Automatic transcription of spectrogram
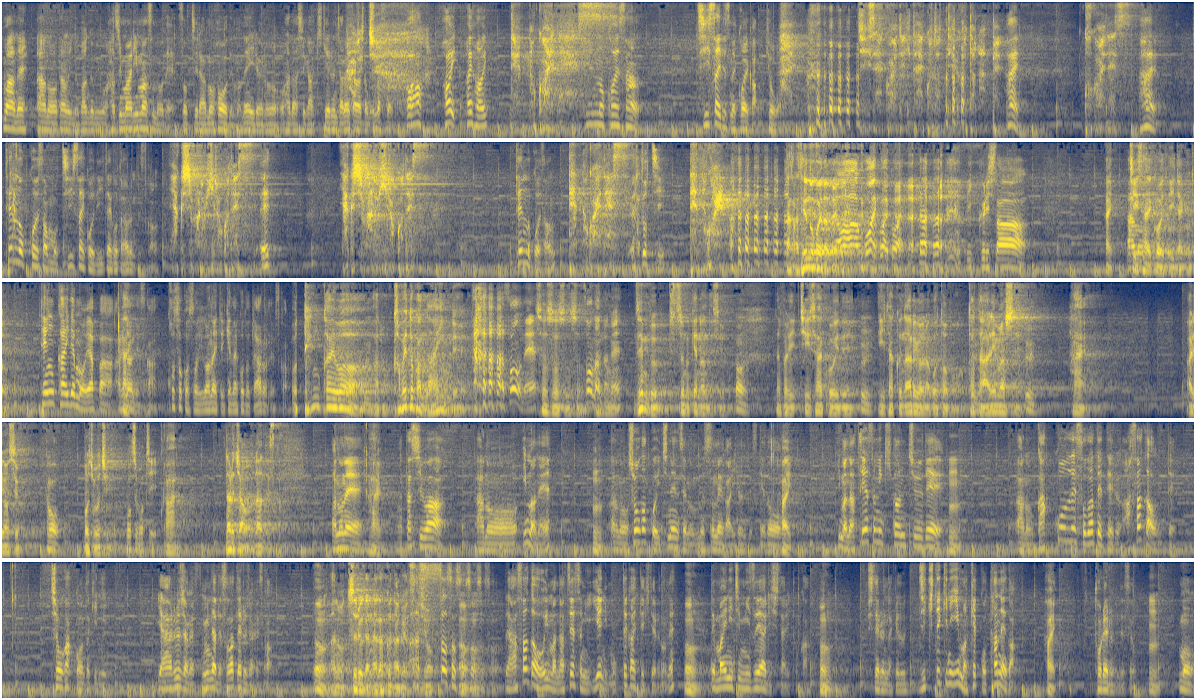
まあねあのタナミンの番組も始まりますのでそちらの方でもねいろいろお話が聞けるんじゃないかなと思いますあはいはいはい。天の声です。天の声さん。小さいですね声が今日は小さい声で言いたいことっていうことなんではい。小声です。はい。天の声さんも小さい声で言いたいことあるんですか？薬師丸ひろ子です。え？薬師丸ひろ子です。天の声さん？天の声です。えどっち？天の声。だから天の声だったよね。ああ怖い怖い怖い。びっくりした。はい。小さい声で言いたいこと展開でもやっぱあれなんですか、こそこそ言わないといけないことってあるんですか？展開は、あの壁とかないんで。そうね。そうそうそうそう。そうなんだね。全部筒抜けなんですよ、うん。やっぱり小さい声で言いたくなるようなことも多々ありまして、はい。ありますよ。お。ぼちぼち。ぼちぼち。はい。なるちゃんは何ですか？あのね、はい。私はあのー今ねうん。あの小学校1年生の娘がいるんですけど、はい今夏休み期間中で、うん。あの学校で育ててる朝顔って小学校の時にやるじゃないですか。みんなで育てるじゃないですか。うん。あのつるが長くなるやつあでしょ。そうそうそうそうそうそう。で朝顔を今夏休み家に持って帰ってきてるのね。うん。で毎日水やりしたりとかしてるんだけど時期的に今結構種がはい。取れるんですよ。うん。も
